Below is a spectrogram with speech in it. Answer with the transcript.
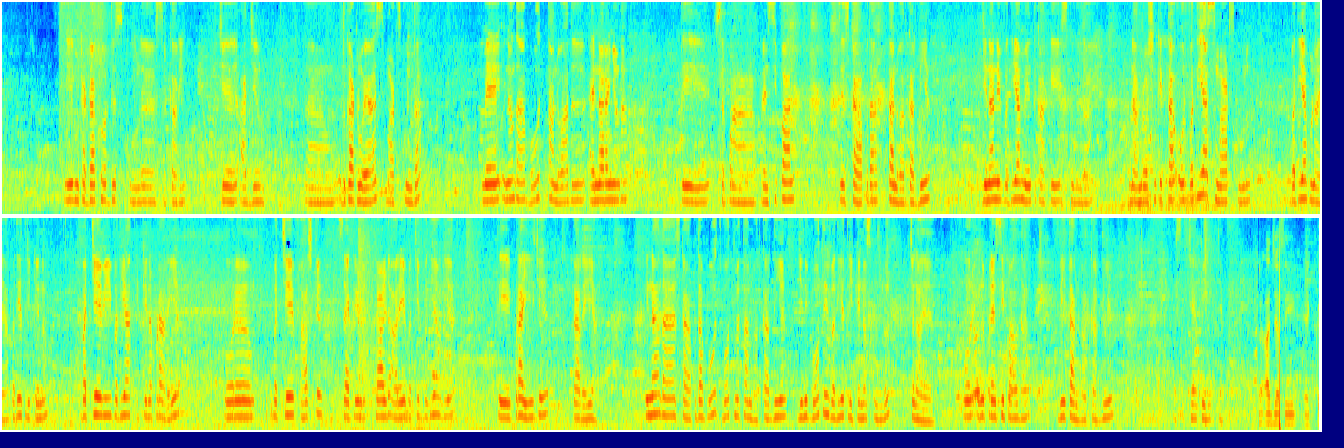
ਇਹ ਮਠੱਡਾ ਖੁਰਦ ਸਕੂਲ ਸਰਕਾਰੀ ਚ ਅੱਜ ਉਦਘਾਟਨ ਹੋਇਆ ਸਮਾਰਟ ਸਕੂਲ ਦਾ। ਮੈਂ ਇਹਨਾਂ ਦਾ ਬਹੁਤ ਧੰਨਵਾਦ, ਐਨ ਆਰ ਆਈਆਂ ਦਾ ਤੇ ਸਰਪਾ, ਪ੍ਰਿੰਸੀਪਲ ਤੇ ਸਟਾਫ ਦਾ ਧੰਨਵਾਦ ਕਰਦੀ ਹਾਂ, ਜਿਨ੍ਹਾਂ ਨੇ ਵਧੀਆ ਮਿਹਨਤ ਕਰਕੇ ਸਕੂਲ ਦਾ ਨਾਮ ਰੋਸ਼ਨ ਕੀਤਾ ਔਰ ਵਧੀਆ ਸਮਾਰਟ ਸਕੂਲ ਵਧੀਆ ਬਣਾਇਆ, ਵਧੀਆ ਤਰੀਕੇ ਨਾਲ। ਬੱਚੇ ਵੀ ਵਧੀਆ ਤਰੀਕੇ ਨਾਲ ਪੜ੍ਹਾ ਰਹੇ ਆ ਔਰ ਬੱਚੇ ਫਸਟ ਸੈਕਿੰਡ ਥਰਡ ਆ ਰਹੇ ਬੱਚੇ ਵਧੀਆ ਵਧੀਆ ਤੇ ਪੜ੍ਹਾਈ 'ਚ ਕਰ ਰਹੇ ਆ। ਇਹਨਾਂ ਦਾ ਸਟਾਫ ਦਾ ਬਹੁਤ ਬਹੁਤ ਮੈਂ ਧੰਨਵਾਦ ਕਰਦੀ ਆ ਜਿਹਨੇ ਬਹੁਤ ਹੀ ਵਧੀਆ ਤਰੀਕੇ ਨਾਲ ਸਕੂਲ ਚਲਾਇਆ ਔਰ ਇਹਨਾਂ ਪ੍ਰਿੰਸੀਪਲ ਦਾ ਵੀ ਧੰਨਵਾਦ ਕਰਦੀ ਆ ਬਸ, ਜੈ ਭੀਮ, ਜੈ ਅੱਜ ਅਸੀਂ ਇੱਕ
